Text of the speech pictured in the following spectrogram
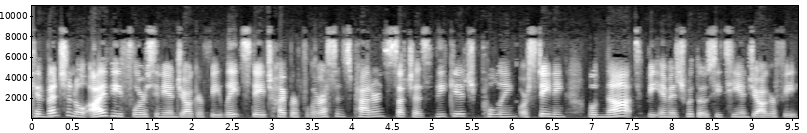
conventional IV fluorescein angiography late-stage hyperfluorescence patterns such as leakage, pooling, or staining will not be imaged with OCT angiography.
